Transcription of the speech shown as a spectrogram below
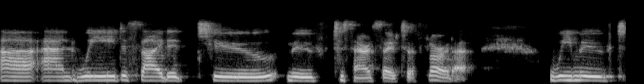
Uh, and we decided to move to Sarasota, Florida. We moved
